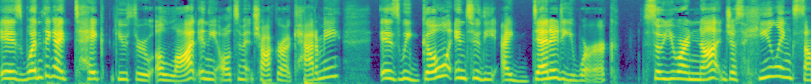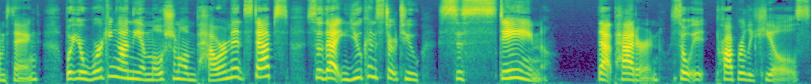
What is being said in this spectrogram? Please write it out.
is one thing I take you through a lot in the Ultimate Chakra Academy is we go into the identity work so you are not just healing something, but you're working on the emotional empowerment steps so that you can start to sustain that pattern so it properly heals.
